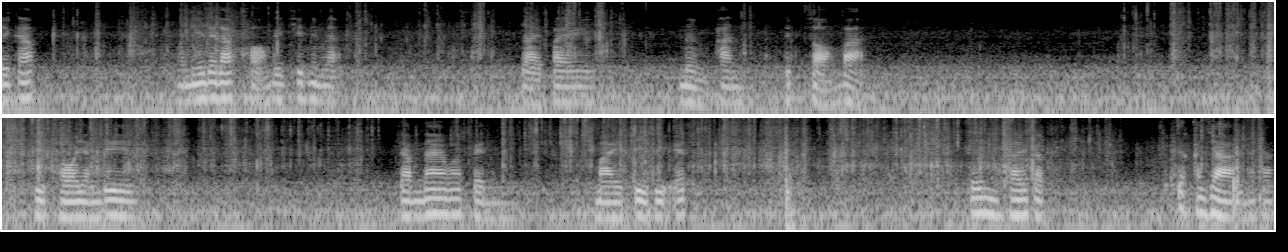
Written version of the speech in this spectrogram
ดีครับ วันนี้ได้รับของไปชิ้นหนึ่งแล้วจ่ายไปหนึ่งพันสิบสองบาทจีบพออย่างดีจำได้ว่าเป็น My GPS ซึ่งใช้กับจักรยานนะครับ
